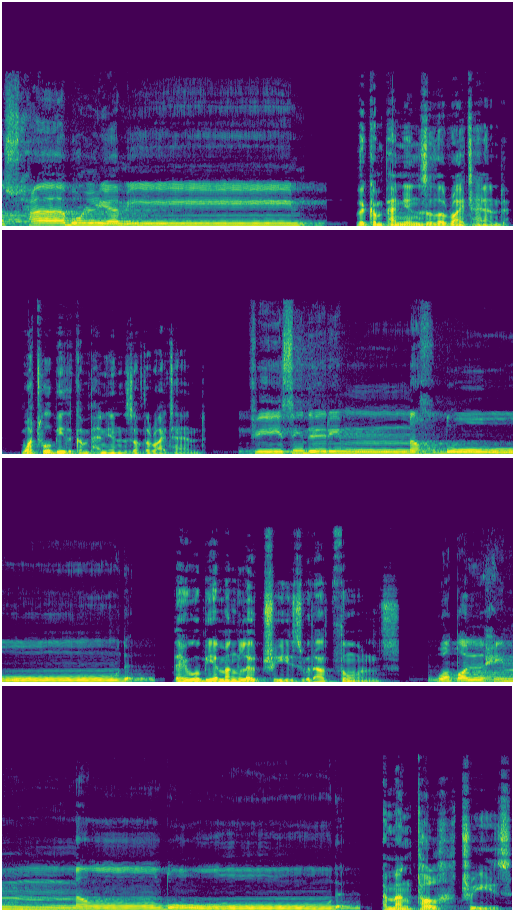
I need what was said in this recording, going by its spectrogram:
أصحاب اليمين The companions of the right hand. What will be the companions of the right hand? They will be among low trees without thorns. Among tall trees,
